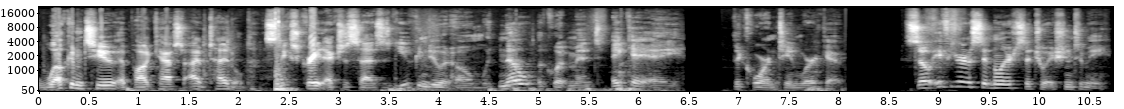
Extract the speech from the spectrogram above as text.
Welcome to a podcast I've titled Six Great Exercises You Can Do at Home with No Equipment, aka the Quarantine Workout. So, if you're in a similar situation to me,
